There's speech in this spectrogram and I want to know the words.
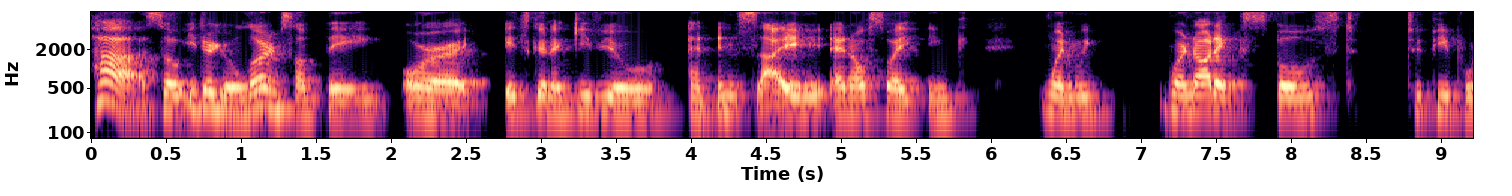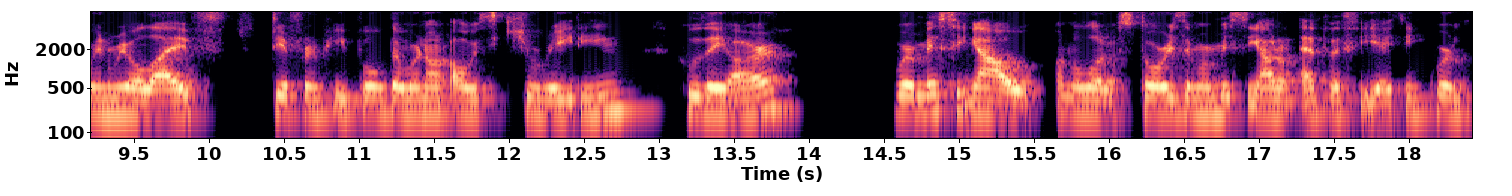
huh so either you'll learn something or it's going to give you an insight. And also i think when we we're not exposed to people in real life different people that we're not always curating who they are. We're missing out on a lot of stories and we're missing out on empathy. I think we're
